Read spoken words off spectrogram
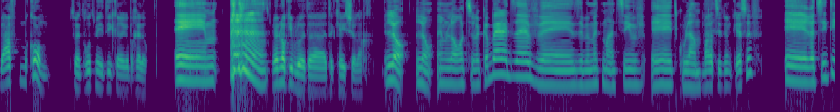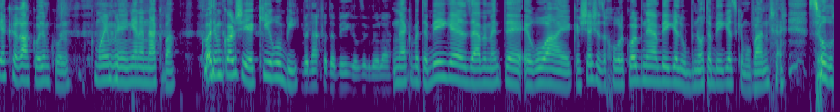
באף מקום. זאת אומרת, חוץ מאיתי כרגע בחדר. והם לא קיבלו את ה- את הקייס שלך. לא, לא, הם לא רצו לקבל את זה, וזה באמת מעציב אה, את כולם. מה רצית מהם כסף? אה, רציתי הכרה, קודם כל, כמו עם אה, עניין הנכבה. קודם כל שיכירו בי. בנכבת הביגל, זה גדולה. נכבת הביגל, זה היה באמת אה, אירוע אה, קשה שזכור לכל בני הביגל ובנות הביגלס, כמובן. אסור,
